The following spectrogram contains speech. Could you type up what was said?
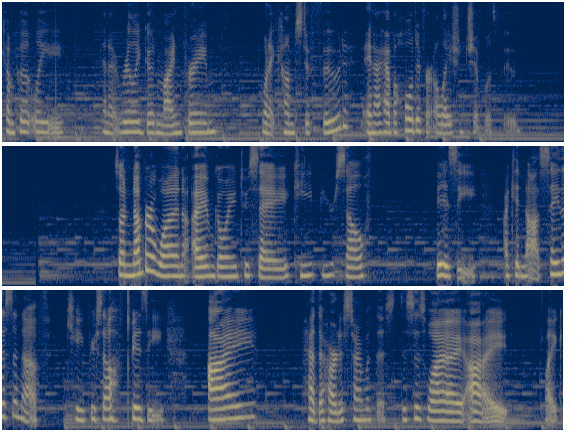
completely in a really good mind frame when it comes to food. And I have a whole different relationship with food. So, number one, I am going to say keep yourself busy. I cannot say this enough. Keep yourself busy. I had the hardest time with this. This is why I like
